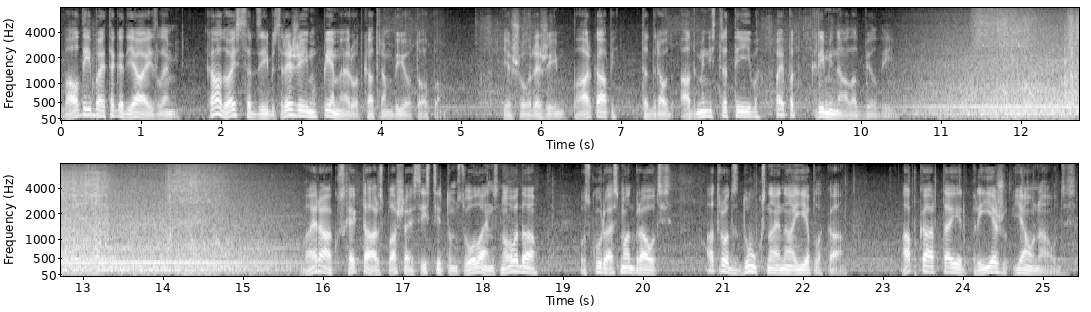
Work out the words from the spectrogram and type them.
Valdībai tagad jāizlemj, kādu aizsardzības režīmu piemērot katram biotopam. Ja šo režīmu pārkāpj, tad draud administratīva vai pat krimināla atbildība. Vairākus hektārus plašais izcirtums Olainas novadā, uz kuru esmu atbraucis, atrodas dūksnainā ieplakā. Apkārtē ir priežu jaunaudzes.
